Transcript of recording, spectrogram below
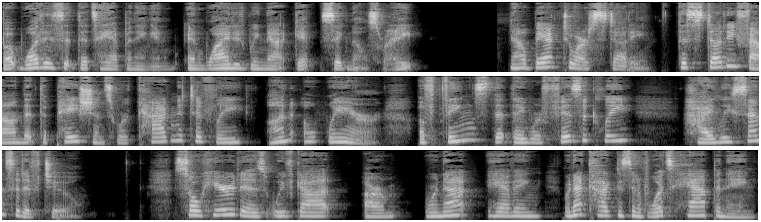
But what is it that's happening and, and why did we not get signals, right? Now back to our study. The study found that the patients were cognitively unaware of things that they were physically highly sensitive to. So here it is. We've got our, we're not having, we're not cognizant of what's happening,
